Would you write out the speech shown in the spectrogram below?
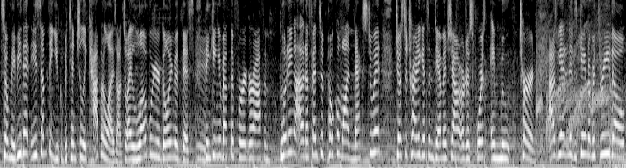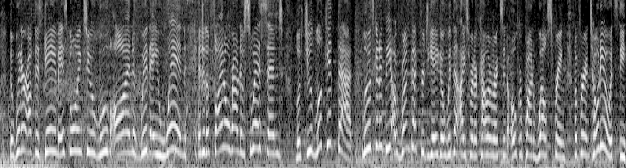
So maybe that is something you could potentially capitalize on. So I love where you're going with this, mm. thinking about the Farigiraf and putting an offensive Pokemon next to it just to try to get some damage down or just force a moot turn. As we head into this game number three, though, the winner of this game is going to move on with a win into the final round of Swiss. And look, you look at that. Lou's going to be a run back for Diego with the Ice Rider Calyrex and Ogerpon Wellspring. But for Antonio, it's the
